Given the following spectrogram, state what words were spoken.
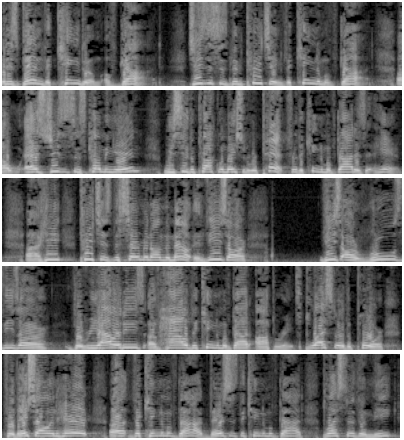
It has been the kingdom of God. Jesus has been preaching the kingdom of God. Uh, as Jesus is coming in, we see the proclamation, repent, for the kingdom of God is at hand. Uh, he preaches the Sermon on the Mount, and these are, these are rules, these are the realities of how the kingdom of God operates. Blessed are the poor, for they shall inherit uh, the kingdom of God. Theirs is the kingdom of God. Blessed are the meek.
